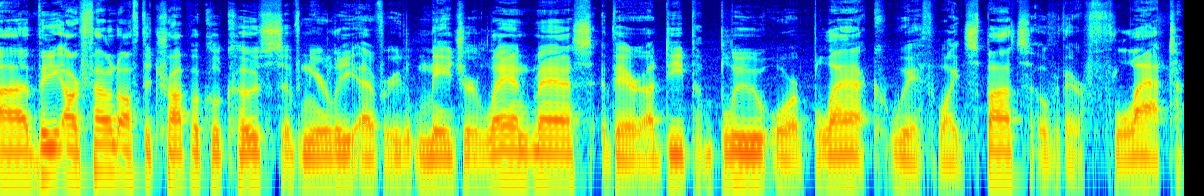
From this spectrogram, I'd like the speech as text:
uh, they are found off the tropical coasts of nearly every major landmass. They're a deep blue or black with white spots over their flat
